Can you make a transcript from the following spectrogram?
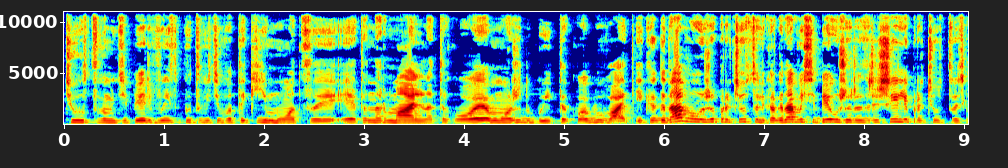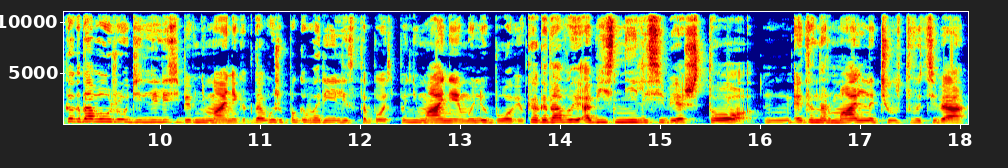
чувствам, теперь вы испытываете вот такие эмоции, это нормально, такое может быть, такое бывает. И когда вы уже прочувствовали, когда вы себе уже разрешили прочувствовать, когда вы уже уделили себе внимание, когда вы уже поговорили с тобой с пониманием и любовью, когда вы объяснили себе, что это нормально чувствовать себя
